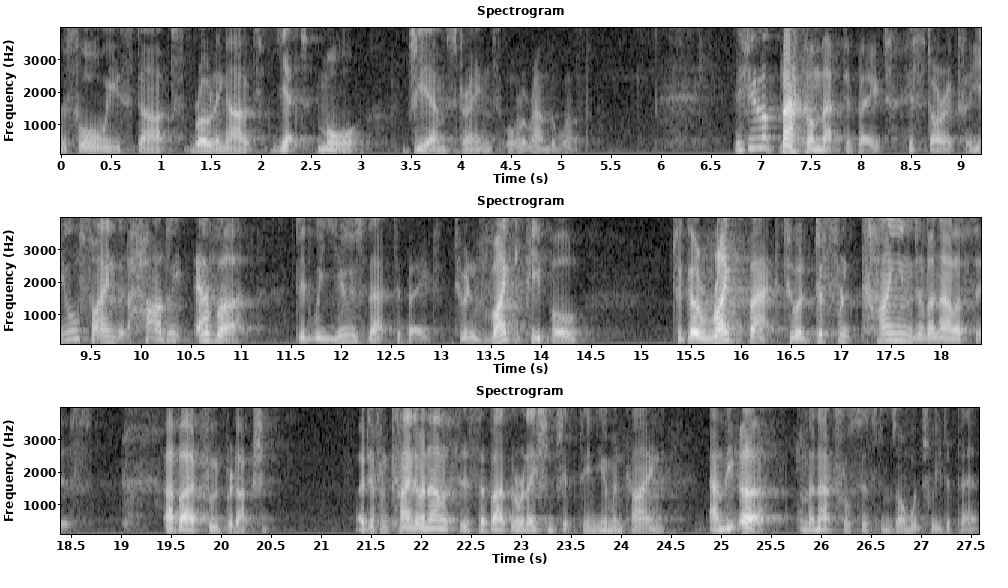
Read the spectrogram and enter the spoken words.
before we start rolling out yet more GM strains all around the world. If you look back on that debate historically, you'll find that hardly ever did we use that debate to invite people to go right back to a different kind of analysis about food production, a different kind of analysis about the relationship between humankind and the earth and the natural systems on which we depend,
